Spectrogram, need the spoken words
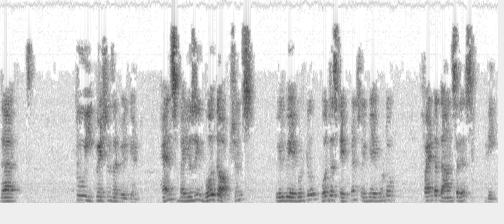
the two equations that we'll get. Hence by using both the options we'll be able to both the statements we'll be able to find that the answer is D.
